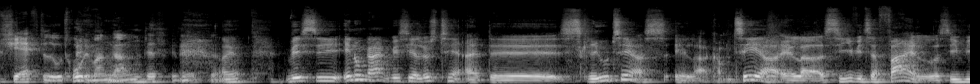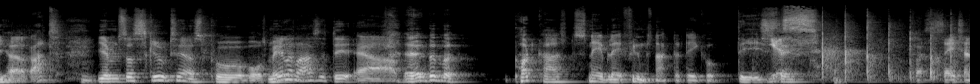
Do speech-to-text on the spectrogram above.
shaftet utrolig mange gange. Det skal du ikke. Okay. Hvis I endnu en gang, hvis I har lyst til at øh, skrive til os, eller kommentere, eller sige, at vi tager fejl, eller sige, at vi har ret, mm. jamen så skriv til os på vores mailadresse. Det er... Øh, podcast filmsnak.dk Det er Yes! For satan.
